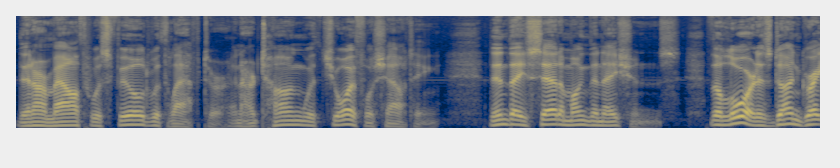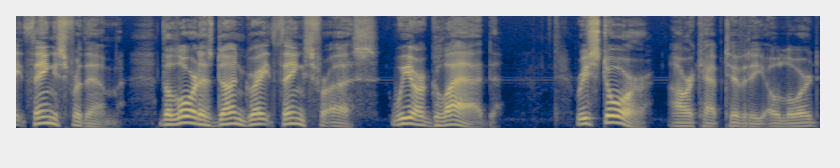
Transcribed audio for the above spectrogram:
Then our mouth was filled with laughter, and our tongue with joyful shouting. Then they said among the nations, The Lord has done great things for them. The Lord has done great things for us. We are glad. Restore our captivity, O Lord,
